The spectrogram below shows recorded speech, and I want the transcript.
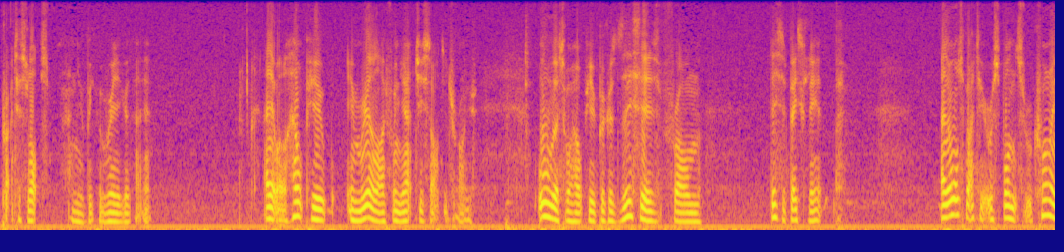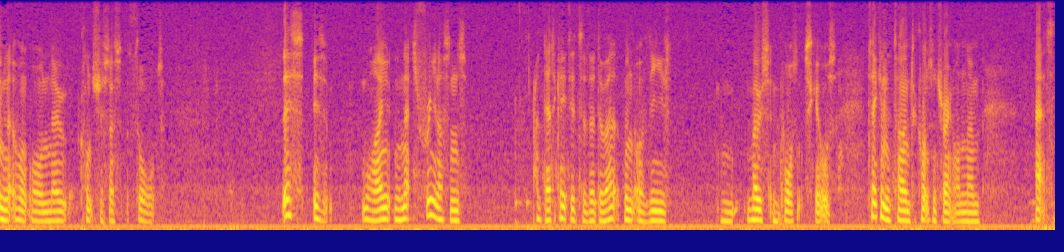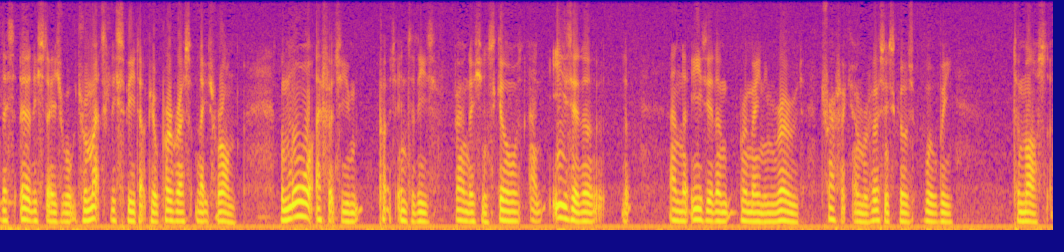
practice lots, and you'll be really good at it. And it will help you in real life when you actually start to drive. All this will help you because this is from. This is basically it. An automatic response requiring little or no consciousness thought. This is why the next three lessons are dedicated to the development of these most important skills. Taking the time to concentrate on them at this early stage will dramatically speed up your progress later on. The more effort you put into these foundation skills and easier the, the and the easier the remaining road, traffic and reversing skills will be to master.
